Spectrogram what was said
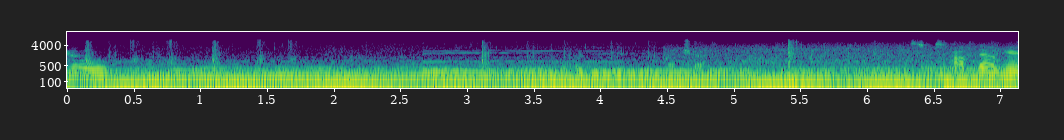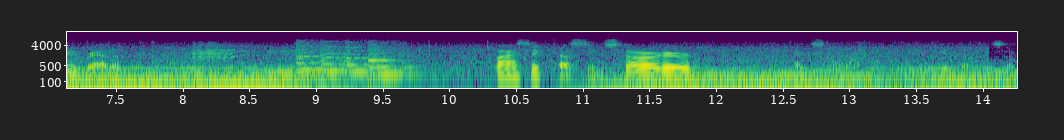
Go. Let's just hop down here and grab it. Classic custom starter. Excellent. Keep that up.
